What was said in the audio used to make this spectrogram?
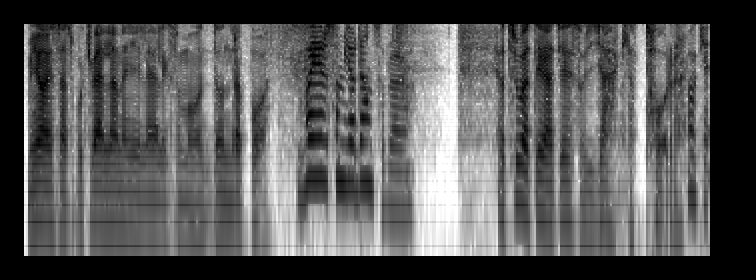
Men jag är så här, så på kvällarna gillar jag liksom att dundra på. Vad är det som gör den så bra då? Jag tror att det är att jag är så jäkla torr. Okej.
